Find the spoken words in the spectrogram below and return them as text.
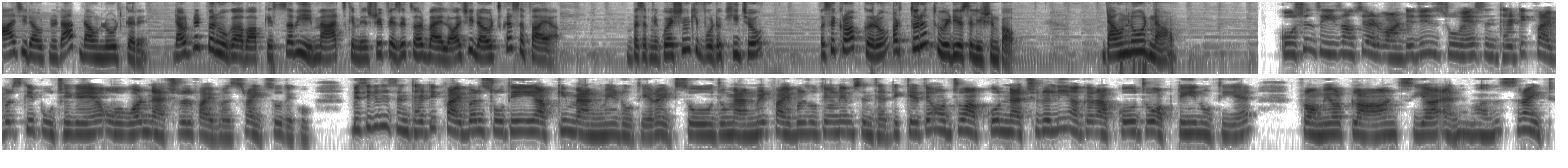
आज ही Doubtnut app download करें। डाउटनेट पर होगा अब आपके सभी मैथ्स, केमिस्ट्री, फिजिक्स और बायोलॉजी डाउट्स का सफाया। बस अपने क्वेश्चन की फ़ोटो खींचो, उसे क्रॉप करो और तुरंत वीडियो सोल्यूशन पाओ। Download now. क्वेश्चन सीरीज़ आपसे एडवांटेजेस जो है सिंथेटिक फाइबर्स के पूछे गए हैं over natural fibres right so देखो बेसिकली सिंथेटिक फाइबर्स जो होती है ये आपकी मैनमेड होती है राइट सो जो मैनमेड फाइबर्स होती है, उन्हें हम सिंथेटिक कहते हैं और जो आपको नेचुरली अगर आपको जो ऑप्टेन होती है फ्रॉम योर प्लांट्स या एनिमल्स राइट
